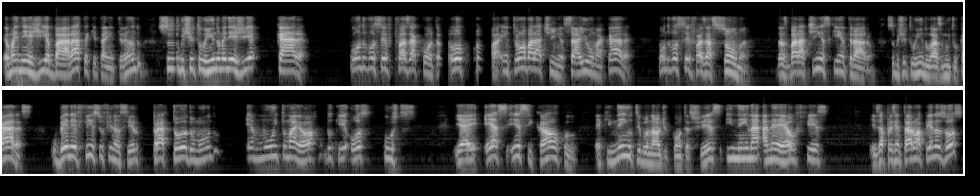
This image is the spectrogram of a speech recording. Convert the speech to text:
é uma energia barata que está entrando, substituindo uma energia cara. Quando você faz a conta, opa, entrou uma baratinha, saiu uma cara, quando você faz a soma das baratinhas que entraram, substituindo as muito caras, o benefício financeiro para todo mundo é muito maior do que os custos. E aí, esse cálculo é que nem o Tribunal de Contas fez e nem a ANEEL fez. Eles apresentaram apenas os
